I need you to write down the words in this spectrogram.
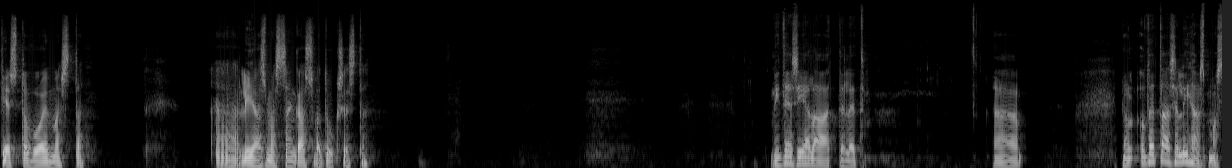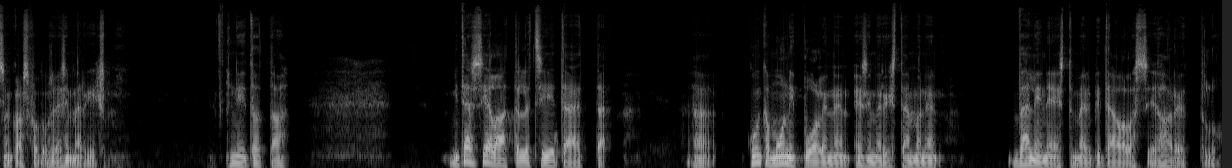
kestovoimasta, lihasmassan kasvatuksesta. Miten siellä ajattelet? no otetaan se lihasmassan kasvatus esimerkiksi. Niin tota, mitä siellä ajattelet siitä, että kuinka monipuolinen esimerkiksi tämmöinen välineistö meillä pitää olla siihen harjoitteluun.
